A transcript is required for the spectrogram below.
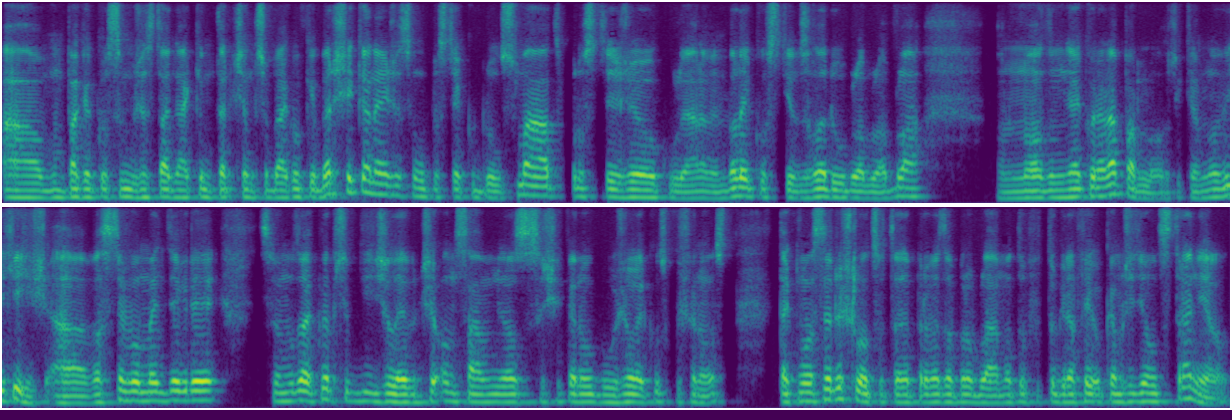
a on pak jako se může stát nějakým terčem třeba jako kyberšikany, že se mu prostě jako budou smát, prostě, že jo, kvůli, já nevím, velikosti, vzhledu, bla, bla, bla. No to mě jako nenapadlo, říkám, no vidíš. A vlastně v momentě, kdy jsme mu to takhle přiblížili, protože on sám měl se šikanou bohužel jako zkušenost, tak mu vlastně došlo, co to je prvé za problém a tu fotografii okamžitě odstranil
